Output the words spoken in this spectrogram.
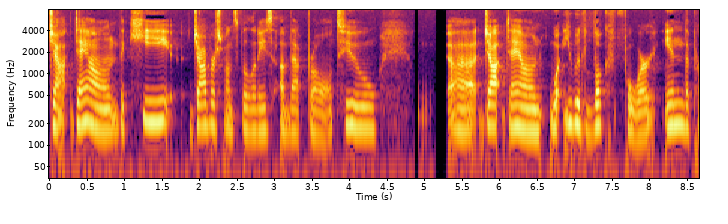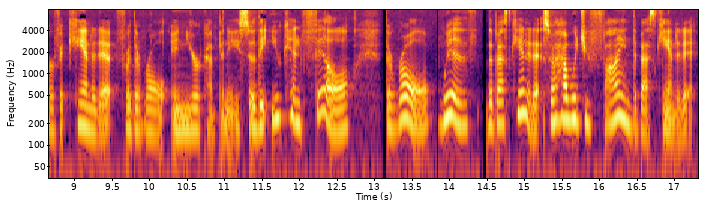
jot down the key job responsibilities of that role, to uh, jot down what you would look for in the perfect candidate for the role in your company so that you can fill the role with the best candidate. So, how would you find the best candidate?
